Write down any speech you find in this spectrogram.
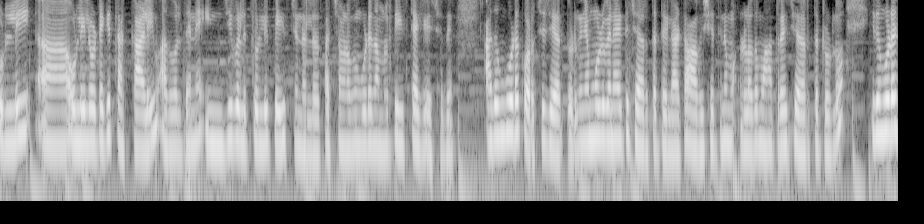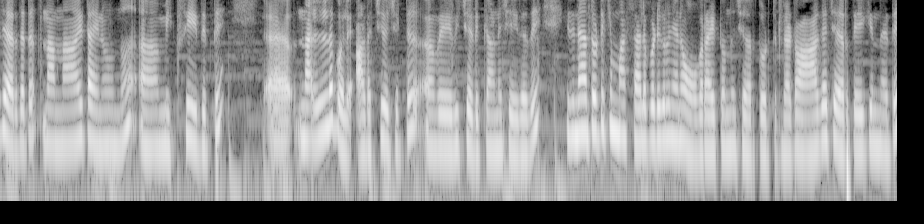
ഉള്ളി ഉള്ളിയിലോട്ടേക്ക് തക്കാളിയും അതുപോലെ തന്നെ ഇഞ്ചി വെളുത്തുള്ളി പേസ്റ്റ് ഉണ്ടല്ലോ പച്ചമുളകും കൂടി നമ്മൾ പേസ്റ്റ് ആക്കി വെച്ചത്. അതും കൂടെ കുറച്ച് ചേർത്ത് കൊടുക്കും. ഞാൻ മുഴുവനായിട്ട് ചേർത്തിട്ടില്ല കേട്ടോ. ആവശ്യത്തിന് ഉള്ളത് മാത്രമേ ചേർത്തിട്ടുള്ളൂ. ഇതും കൂടെ ചേർത്തിട്ട് നന്നായിട്ട് അതിനൊന്ന് മിക്സ് ചെയ്തിട്ട് നല്ലപോലെ അടച്ചു വെച്ചിട്ട് വേവിച്ചെടുക്കുകയാണ് ചെയ്തത്. ഇതിനകത്തോട്ടേക്ക് മസാലപ്പൊടികൾ ഞാൻ ഓവറായിട്ടൊന്നും ചേർത്ത് കൊടുത്തിട്ടില്ല കേട്ടോ. ആകെ ചേർത്തേക്കുന്നത്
